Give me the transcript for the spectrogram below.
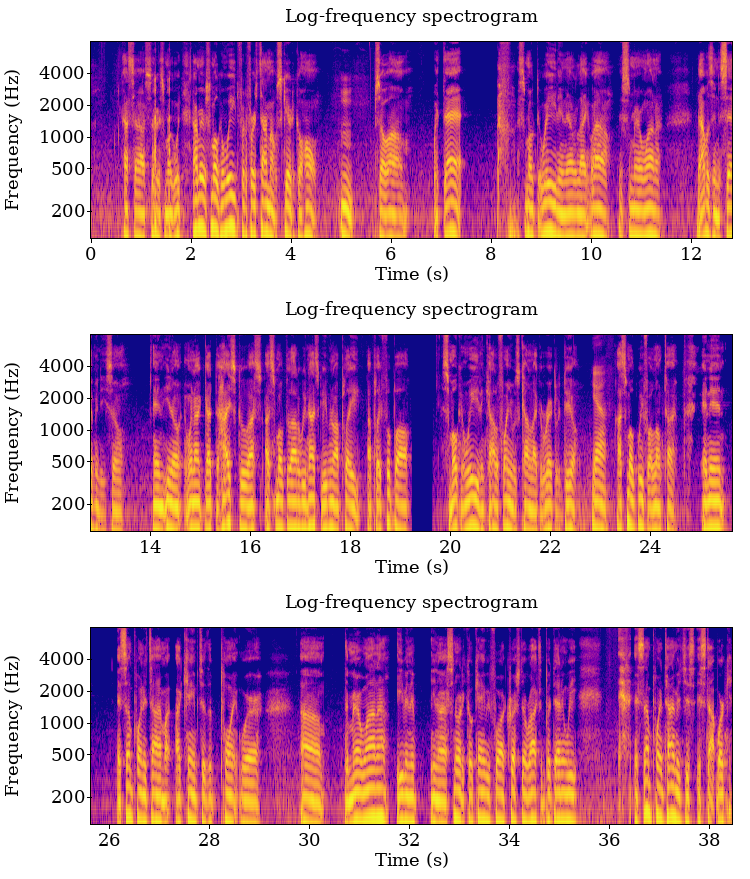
That's how I started smoking weed. I remember smoking weed for the first time. I was scared to go home. Mm. So um, with that, I smoked the weed and I was like, wow, this is marijuana. That was in the 70s. So, and you know, when I got to high school, I, I smoked a lot of weed in high school. Even though I played, I played football. Smoking weed in California was kind of like a regular deal. Yeah. I smoked weed for a long time, and then at some point in time, I, I came to the point where um, the marijuana, even if you know, I snorted cocaine before. I crushed the rocks and put that in weed. At some point in time, it just it stopped working.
